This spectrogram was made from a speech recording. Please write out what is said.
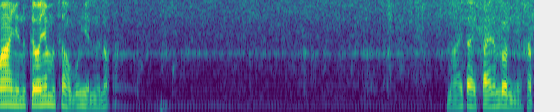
มาอยู่นะแต่ว่ายังมันเสาบ่เห็นเลยเนาะ ไม้ใต้ไฟน้ำร้นนี่ครับ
